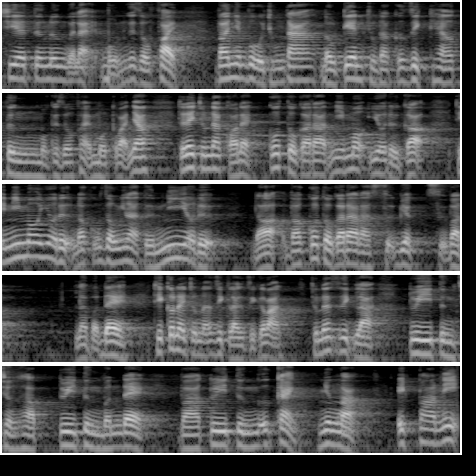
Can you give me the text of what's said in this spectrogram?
chia tương đương với lại bốn cái dấu phẩy và nhiệm vụ của chúng ta đầu tiên chúng ta cứ dịch theo từng một cái dấu phẩy một các bạn nhá. Thế đây chúng ta có này, kotogara nimo yoru ga. Thì nimo yoru nó cũng giống như là từ ni yoru. Đó, và kotogara là sự việc, sự vật là vấn đề. Thì câu này chúng ta dịch là gì các bạn? Chúng ta dịch là tùy từng trường hợp, tùy từng vấn đề và tùy từng ngữ cảnh, nhưng mà ipani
